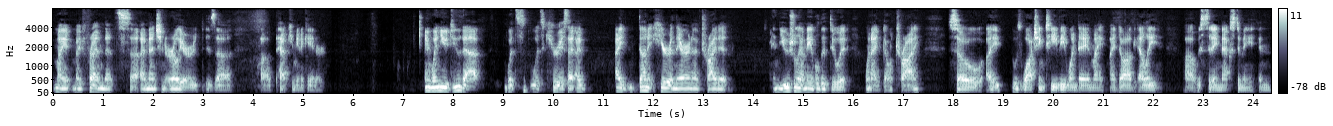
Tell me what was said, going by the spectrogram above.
my my friend that's uh, i mentioned earlier is a, a pet communicator. And when you do that what's what's curious i i've i've done it here and there and i've tried it and usually I'm able to do it when I don't try. So I was watching TV one day, and my my dog Ellie uh, was sitting next to me, and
